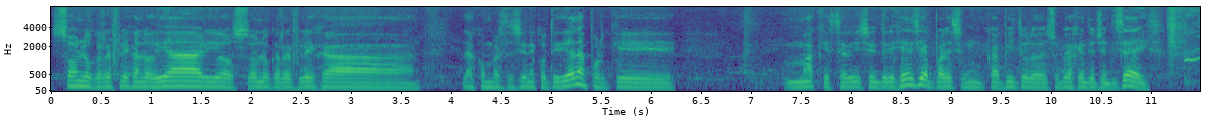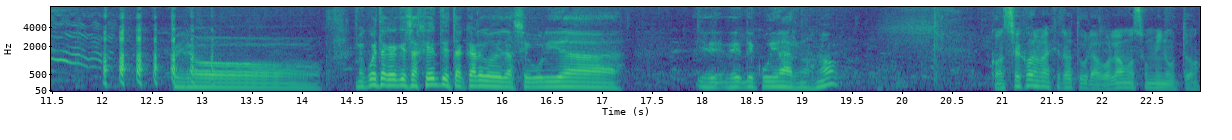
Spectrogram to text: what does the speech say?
son lo que reflejan los diarios, son lo que reflejan las conversaciones cotidianas, porque más que servicio de inteligencia parece un capítulo del Super Agente 86. Pero me cuesta creer que esa gente está a cargo de la seguridad y de, cuidarnos, ¿no? Consejo de magistratura, volvamos un minuto.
